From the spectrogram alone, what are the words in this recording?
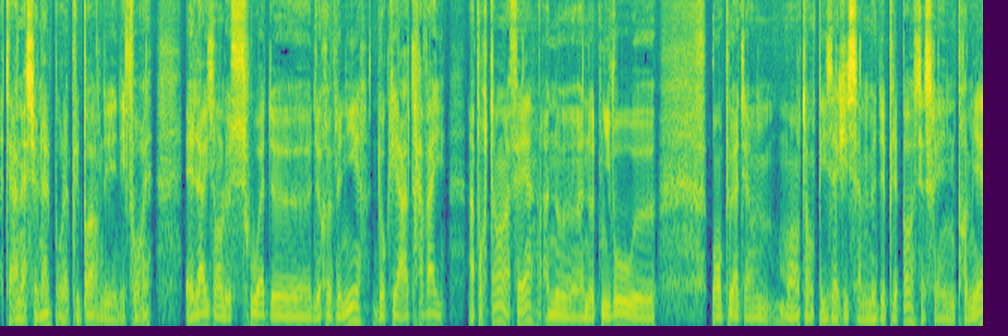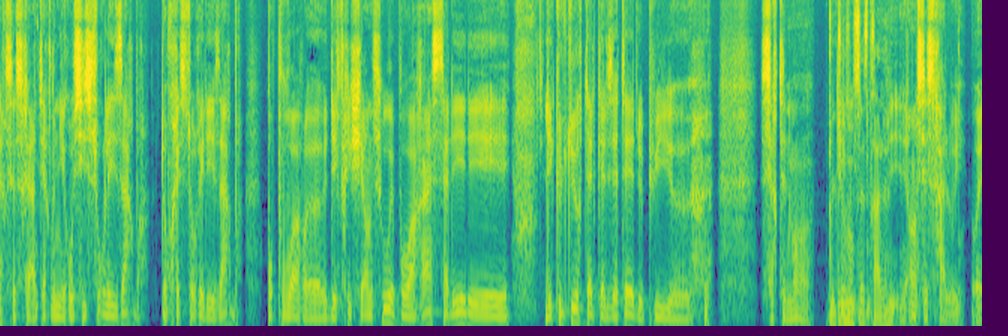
internationale pour la plupart des, forêts. Et là, ils ont le souhait de, revenir. Donc, il y a un travail important à faire à, notre niveau. Euh, on peut moi, en tant que paysagiste, ça ne me déplaît pas. Ce serait une première. Ce serait intervenir aussi sur les arbres, donc restaurer les arbres pour pouvoir euh, défricher en dessous et pouvoir réinstaller les, les cultures telles qu'elles étaient depuis euh, certainement. Cultures ancestrales. Ancestrales, oui, oui.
